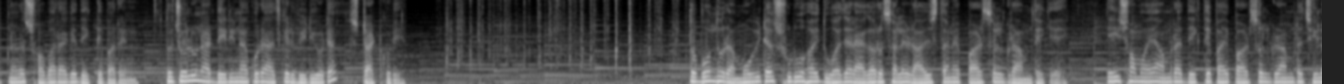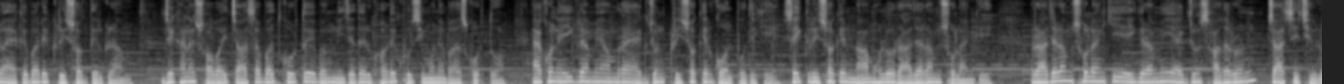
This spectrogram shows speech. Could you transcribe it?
আপনারা সবার আগে দেখতে পারেন। তো চলুন আর দেরি না করে আজকের ভিডিওটা স্টার্ট করি। তো বন্ধুরা মুভিটা শুরু হয় দু সালে রাজস্থানের পার্সেল গ্রাম থেকে। এই সময়ে আমরা দেখতে পাই পার্সেল গ্রামটা ছিল একেবারে কৃষকদের গ্রাম, যেখানে সবাই চাষাবাদ করতো এবং নিজেদের ঘরে খুশি মনে বাস করত। এখন এই গ্রামে আমরা একজন কৃষকের গল্প দেখি। সেই কৃষকের নাম হলো রাজারাম সোলাঙ্কি। রাজারাম সোলাঙ্কি এই গ্রামেই একজন সাধারণ চাষি ছিল।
